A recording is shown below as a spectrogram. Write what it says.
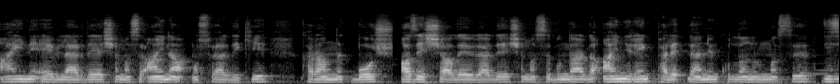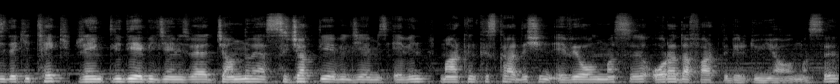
aynı evlerde yaşaması, aynı atmosferdeki karanlık, boş, az eşyalı evlerde yaşaması, bunlarda aynı renk paletlerinin kullanılması, dizideki tek renkli diyebileceğimiz veya canlı veya sıcak diyebileceğimiz evin Mark'ın kız kardeşinin evi olması, orada farklı bir dünya olması.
